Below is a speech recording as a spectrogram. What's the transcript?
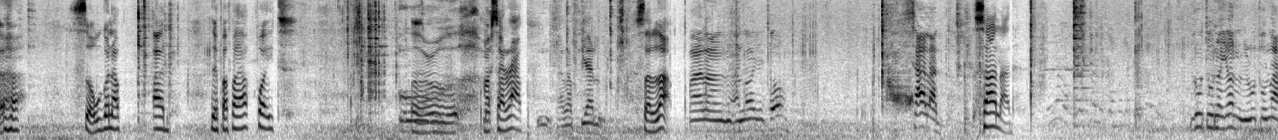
Uh-huh. So we're gonna add the papaya point. Uh, masarap. Sarap yan. Salap. Parang ano ito? Salad. Salad. Luto na yon, luto na.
